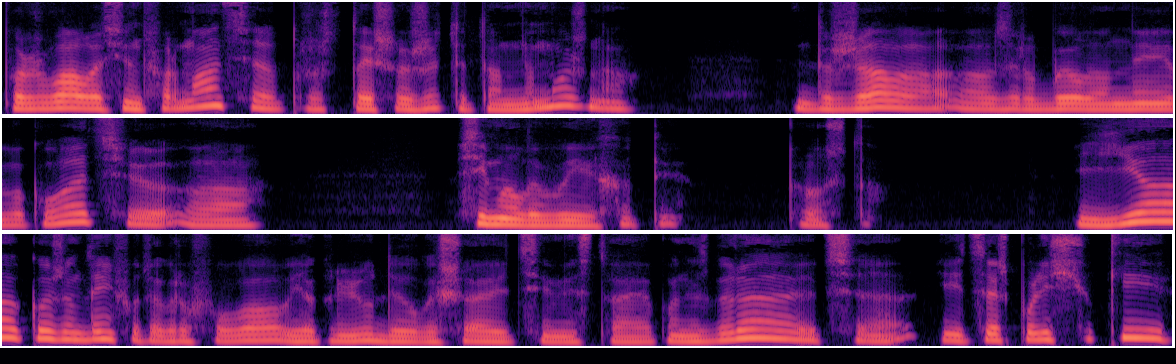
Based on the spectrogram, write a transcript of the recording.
Порвалася інформація про те, що жити там не можна. Держава зробила не евакуацію, а всі мали виїхати просто. Я кожен день фотографував, як люди лишають ці міста, як вони збираються. І це ж поліщуки,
